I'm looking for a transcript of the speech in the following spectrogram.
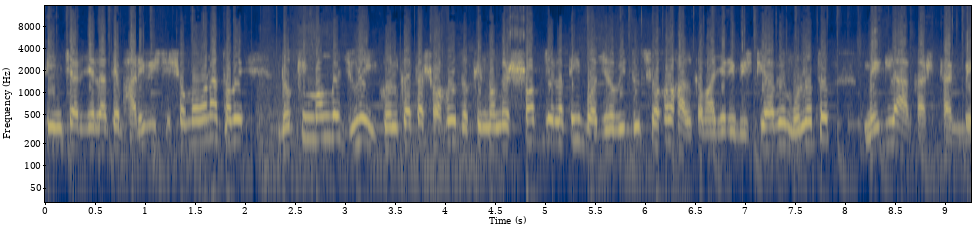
তিন চার জেলাতে ভারী বৃষ্টির সম্ভাবনা, তবে দক্ষিণবঙ্গ জুড়েই কলকাতা সহ দক্ষিণবঙ্গের সব জেলাতেই বজ্রবিদ্যুৎ সহ হালকা মাঝারি বৃষ্টি হবে। মূলত মেঘলা আকাশ থাকবে।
